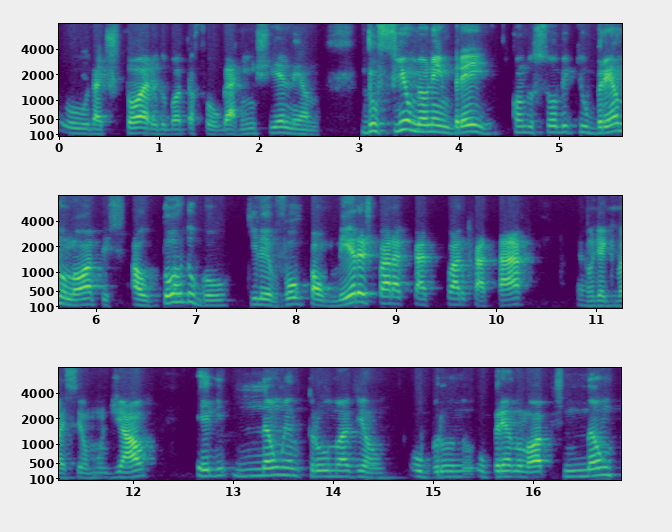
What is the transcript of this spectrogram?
O da história do Botafogo, Garrincha e Heleno. Do filme, eu lembrei quando soube que o Breno Lopes, autor do gol, que levou o Palmeiras para, para o Catar, onde é que vai ser o Mundial, ele não entrou no avião. O Bruno, o Breno Lopes não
